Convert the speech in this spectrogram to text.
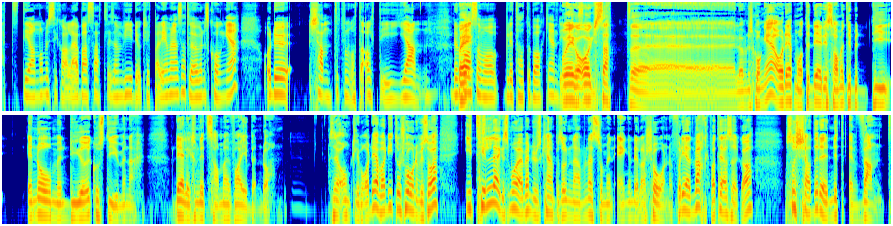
sett de andre musikalene, jeg har bare sett liksom, videoklipp av de, men jeg har sett 'Løvenes konge', og du kjente på en måte alltid igjen. Det jeg- var som å bli tatt tilbake igjen dit. Og jeg har liksom. sett uh, 'Løvenes konge', og det er på en måte det er de samme type De enorme dyrekostymene. Det er liksom litt samme viben, da. Så det er ordentlig bra. Det var de to showene vi så. I tillegg så må Avengers Campus også nevnes som en egen del av showene. Fordi at hvert kvarter cirka, så skjedde det et nytt event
